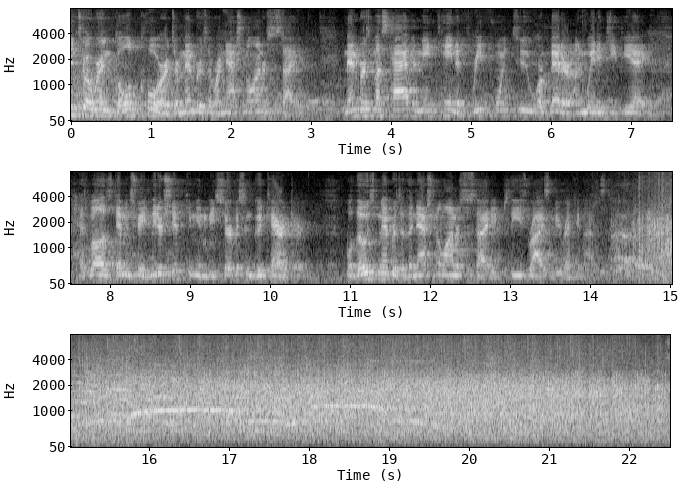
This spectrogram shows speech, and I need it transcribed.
Students who are wearing gold cords are members of our National Honor Society. Members must have and maintain a 3.2 or better unweighted GPA, as well as demonstrate leadership, community service, and good character. Will those members of the National Honor Society please rise and be recognized?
